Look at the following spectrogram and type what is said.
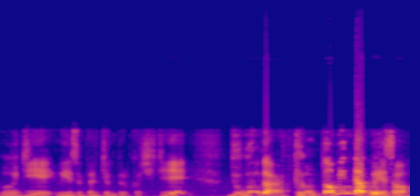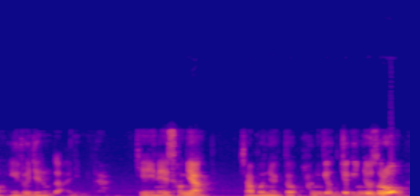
의지에 의해서 결정될 것이지 누군가가 등 떠민다고 해서 이루어지는 거 아닙니다. 개인의 성향, 자본력 등 환경적인 요소로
